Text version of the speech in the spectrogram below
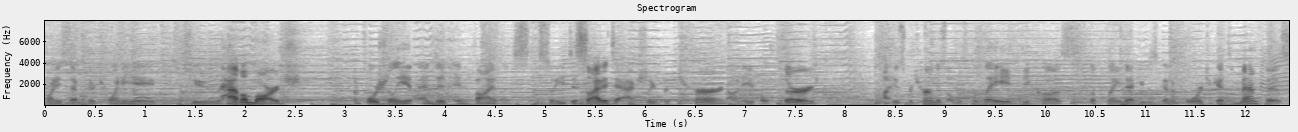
27th or 28th, to have a march Unfortunately, it ended in violence, so he decided to actually return on April 3rd. Uh, his return was almost delayed because the plane that he was going to board to get to Memphis,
